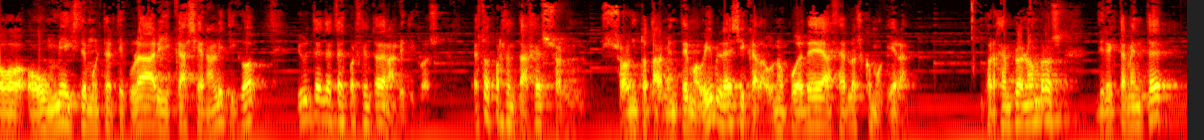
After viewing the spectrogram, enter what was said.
o, un mix de multiarticular y casi analítico, y un 33% de analíticos. Estos porcentajes son, son totalmente movibles y cada uno puede hacerlos como quiera. Por ejemplo, en hombros, directamente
